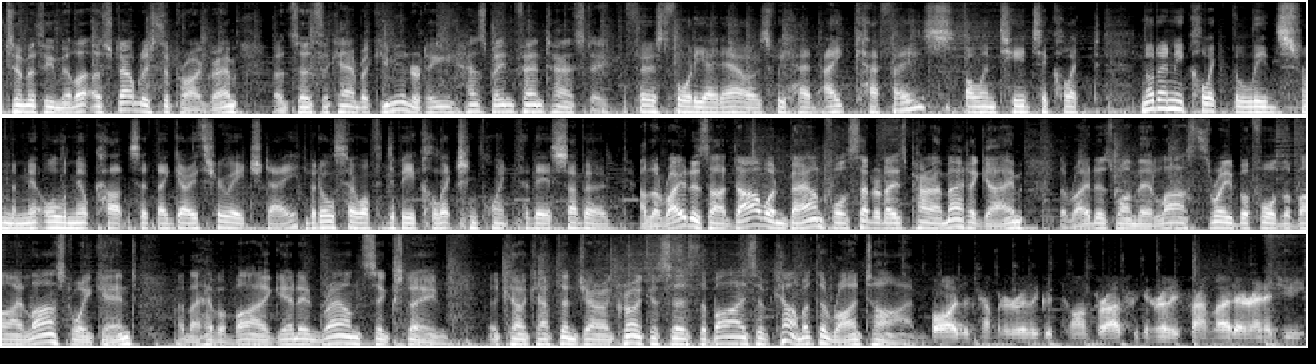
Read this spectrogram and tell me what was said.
Timothy Miller established the program and says the Canberra community has been fantastic. The first 48 hours, we had eight cafes volunteered to collect not only collect the lids from the, all the milk cartons that they go through each day, but also offered to be a collection point for their suburb. And the Raiders are Darwin bound for Saturday's Parramatta game. The Raiders won their last three before the bye last weekend, and they have a bye again in round 16. Co-captain Jarrod Croker says the byes have come at the right time. Byes have come at a really good time for us. We can really front load our energy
